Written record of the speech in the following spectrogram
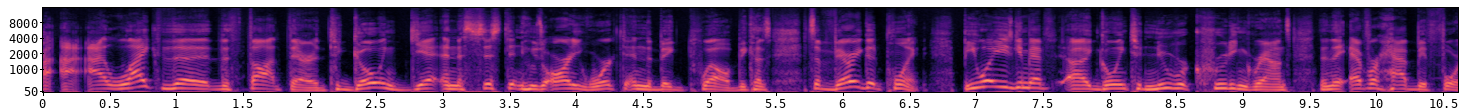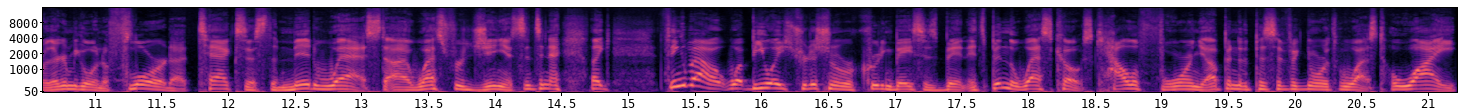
I, I, like the the thought there to go and get an assistant who's already worked in the Big 12 because it's a very good point. BYU is going to be uh, going to new recruiting grounds than they ever have before. They're going to be going to Florida, Texas, the Midwest, uh, West Virginia, Cincinnati. Like, think about what BYU's traditional recruiting base has been. It's been the West Coast, California, up into the Pacific Northwest, Hawaii,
